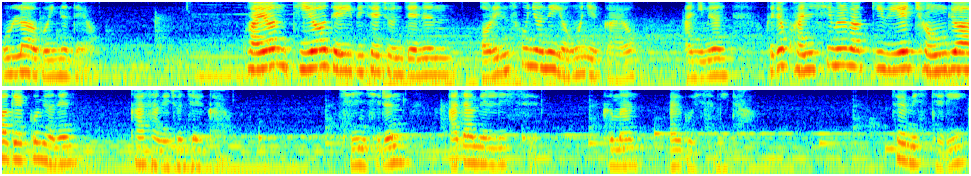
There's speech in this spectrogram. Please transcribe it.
올라오고 있는데요. 과연 디어 데이빗의 존재는 어린 소년의 영혼일까요? 아니면 그저 관심을 받기 위해 정교하게 꾸며낸 가상의 존재일까요? 진실은 아담 앨리스 그만 알고 있습니다. 토요미스테리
